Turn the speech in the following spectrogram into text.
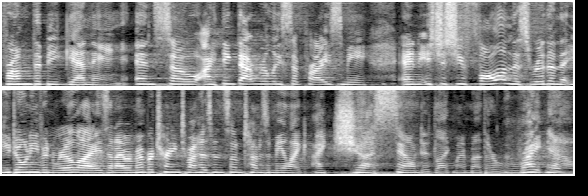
from the beginning. And so I think that really surprised me. And it's just you fall in this rhythm that you don't even realize. And I remember turning to my husband sometimes and being like, I just sounded like my mother right now.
